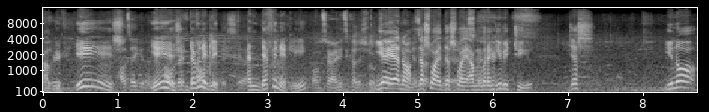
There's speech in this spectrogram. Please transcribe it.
I'll give you. Yes. I'll take it then. Yeah, yeah, sure, def- definitely. This, yeah. And definitely. Oh, I'm sorry, I need to cut it short. Yeah, yeah, no. That's why. That's why I'm so- gonna give it to you. Just, you know,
